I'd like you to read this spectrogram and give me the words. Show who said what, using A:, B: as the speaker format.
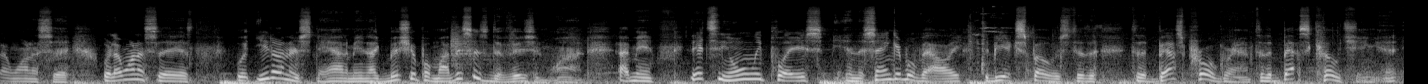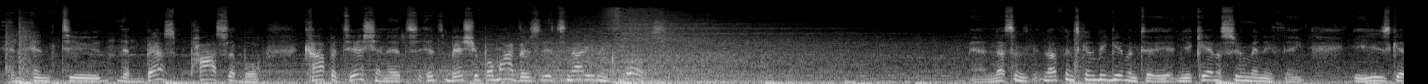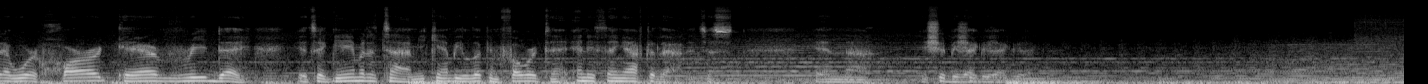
A: What I want to say, what I want to say is, what you don't understand. I mean, like Bishop Amat, this is Division One. I. Mean, it's the only place in the San Gabriel Valley to be exposed to the to the best program, to the best coaching, and, and, and to the best possible competition. It's it's Bishop Amat. There's, it's not even close. Man, nothing's nothing's going to be given to you, and you can't assume anything. You just got to work hard every day. It's a game at a time. You can't be looking forward to anything after that. It's just, and uh, you should be, should that, be good. that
